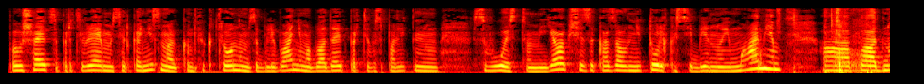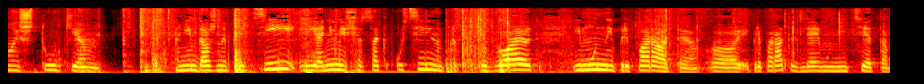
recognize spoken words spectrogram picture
повышает сопротивляемость организма к инфекционным заболеваниям, обладает противовоспалительными свойствами. Я вообще заказала не только себе, но и маме а, по одной штуке. Они должны прийти, и они мне сейчас усиленно пробивают иммунные препараты, э, препараты для иммунитета.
